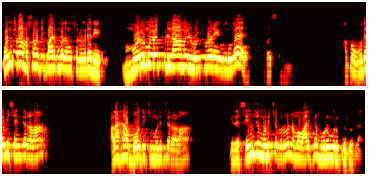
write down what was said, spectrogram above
ஒன்பதாம் வசனத்தை பார்க்கும்போது அங்க சொல்லுகிறது முறுமுறுப்பில்லாமல் ஒருவரை ஒருவர் உபசரியும் அப்போ உதவி செஞ்சிடலாம். அழகா போதிச்சு முடிச்சிடலாம். இதை செஞ்சு முடிச்ச பிறகு நம்ம வாழ்க்கையில முறுமுறுப்பு இருக்கக்கூடாது.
